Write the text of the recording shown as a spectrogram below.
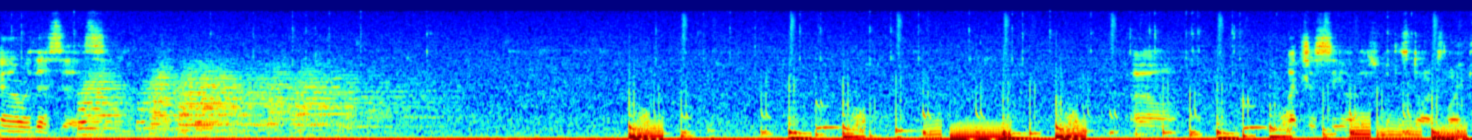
Oh, I where this is. Oh, let's just see how this what this dog's like.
